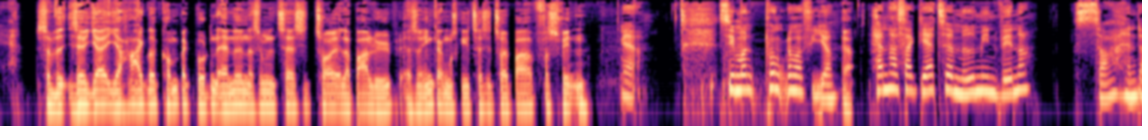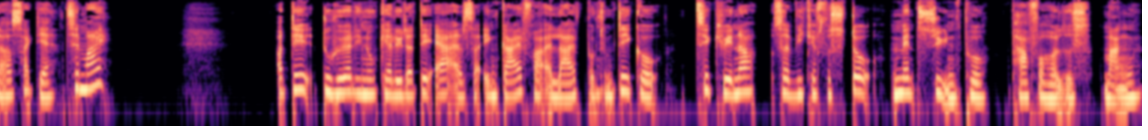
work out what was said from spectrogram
Ja. Så ved så jeg, jeg har ikke noget comeback på den andet, end at simpelthen tage sit tøj, eller bare løbe. Altså ikke engang måske tage sit tøj, bare forsvinde. Ja. Simon, punkt nummer 4. Ja. Han har sagt ja til at møde mine venner, så har han da også sagt ja til mig. Og det, du hører lige nu, kære lytter, det er altså en guide fra alive.dk til kvinder, så vi kan forstå mænds syn på parforholdets mange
